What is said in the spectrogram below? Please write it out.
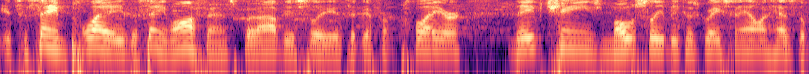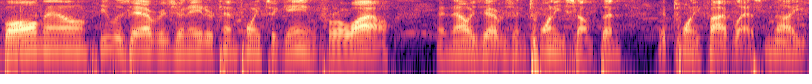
it's the same play, the same offense, but obviously it's a different player. They've changed mostly because Grayson Allen has the ball now. He was averaging eight or ten points a game for a while, and now he's averaging 20 something at 25 last night.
